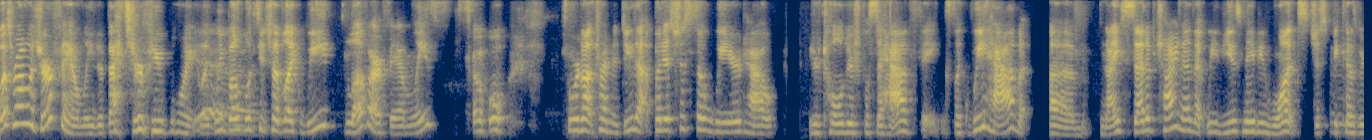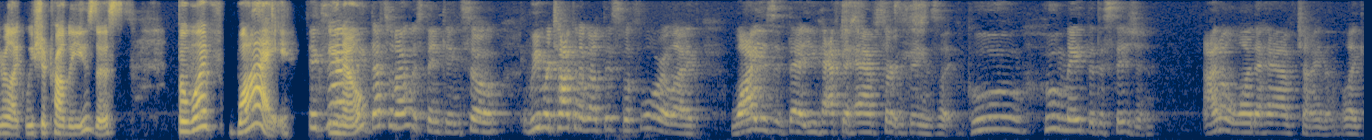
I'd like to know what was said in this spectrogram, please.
what's wrong with your family that that's your viewpoint? Like we both Yeah. looked at each other like we love our families. So we're not trying to do that. But it's just so weird how you're told you're supposed to have things. Like we have a nice set of china that we've used maybe once just mm-hmm. because we were like, we should probably use this. But what, why? Exactly. You know? That's what I was thinking. So we were talking about this before. Like, why is it that you have to have certain things? Like, who who made the decision? I don't want to have China. Like,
